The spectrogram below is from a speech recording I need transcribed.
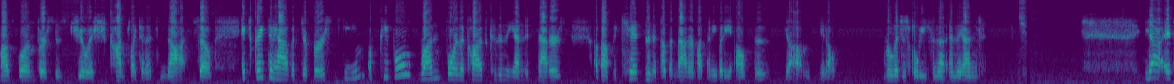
Muslim versus Jewish conflict, and it's not. So it's great to have a diverse team of people run for the cause because in the end, it matters about the kids, and it doesn't matter about anybody else's, um, you know, religious beliefs in the, in the end. Yeah, it's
